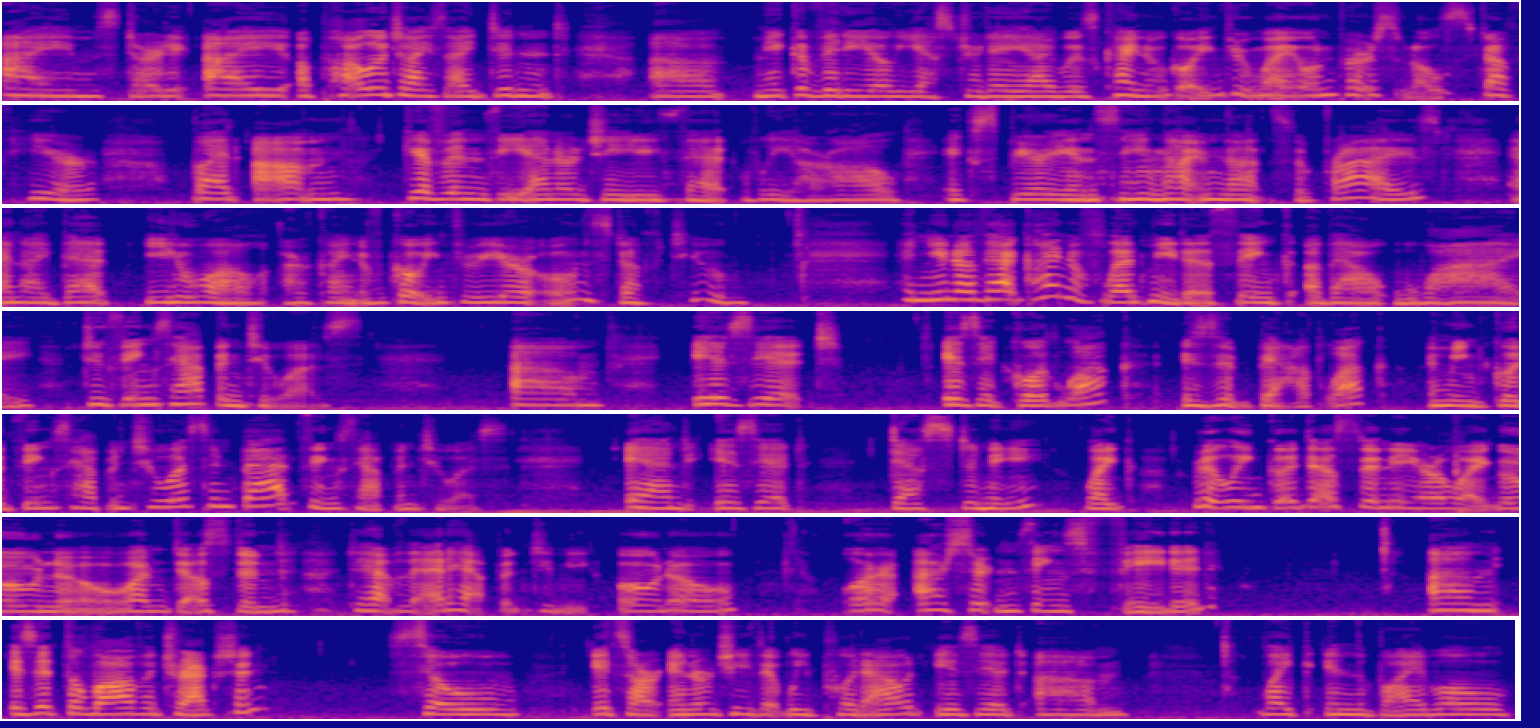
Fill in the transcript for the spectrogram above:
I'm starting. I apologize. I didn't uh, make a video yesterday. I was kind of going through my own personal stuff here. But um, given the energy that we are all experiencing, I'm not surprised. And I bet you all are kind of going through your own stuff too. And you know, that kind of led me to think about why do things happen to us? Um, is it is it good luck? Is it bad luck? I mean, good things happen to us and bad things happen to us. And is it destiny? Like really good destiny or like, oh no, I'm destined to have that happen to me. Oh no. Or are certain things fated? Um, is it the law of attraction? So it's our energy that we put out. Is it um, like in the Bible?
